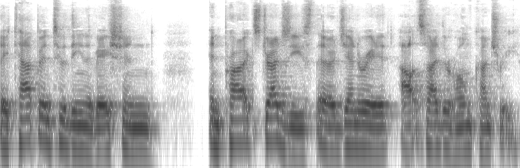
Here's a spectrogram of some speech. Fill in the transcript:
they tap into the innovation and product strategies that are generated outside their home country.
